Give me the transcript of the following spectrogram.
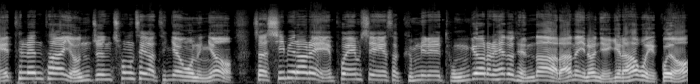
애틀랜타 연준 총재 같은 경우는요. 자, 11월에 FOMC에서 금리를 동결을 해도 된다 라는 이런 얘기를 하고 있고요.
